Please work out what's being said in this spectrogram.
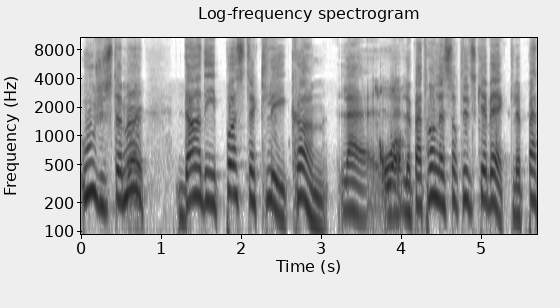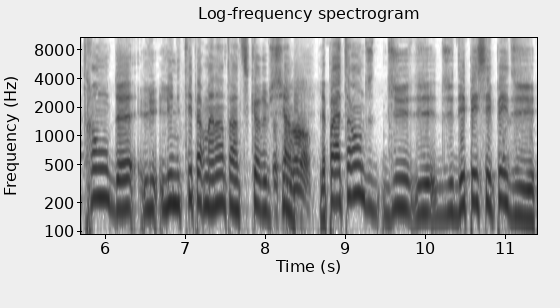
où justement dans des postes clés comme la, le, patron de la Sûreté du Québec, le patron de l'unité permanente anticorruption, le patron du, du, du DPCP, du,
